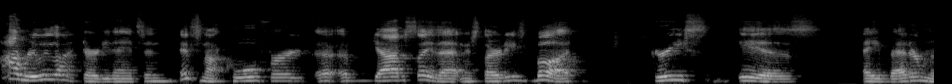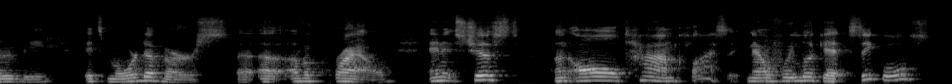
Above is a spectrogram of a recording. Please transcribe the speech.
I really like Dirty Dancing. It's not cool for a, a guy to say that in his 30s, but Grease is a better movie. It's more diverse uh, uh, of a crowd, and it's just an all-time classic. Now, if we look at sequels,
